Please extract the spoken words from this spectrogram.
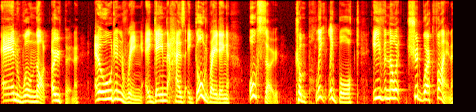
and will not open. Elden Ring, a game that has a gold rating, also completely borked, even though it should work fine.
